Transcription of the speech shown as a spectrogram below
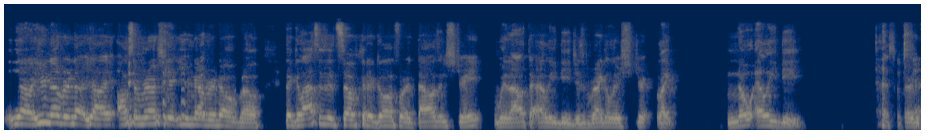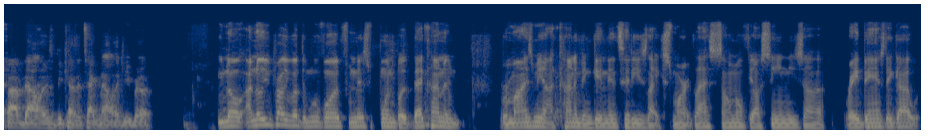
Yo, you never know. Yo, on some real shit, you never know, bro. The glasses itself could have gone for a thousand straight without the LED, just regular straight, like no LED, That's thirty-five dollars because of technology, bro. You know, I know you're probably about to move on from this one, but that kind of reminds me. I kind of been getting into these like smart glasses. I don't know if y'all seen these uh Ray Bans they got with,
